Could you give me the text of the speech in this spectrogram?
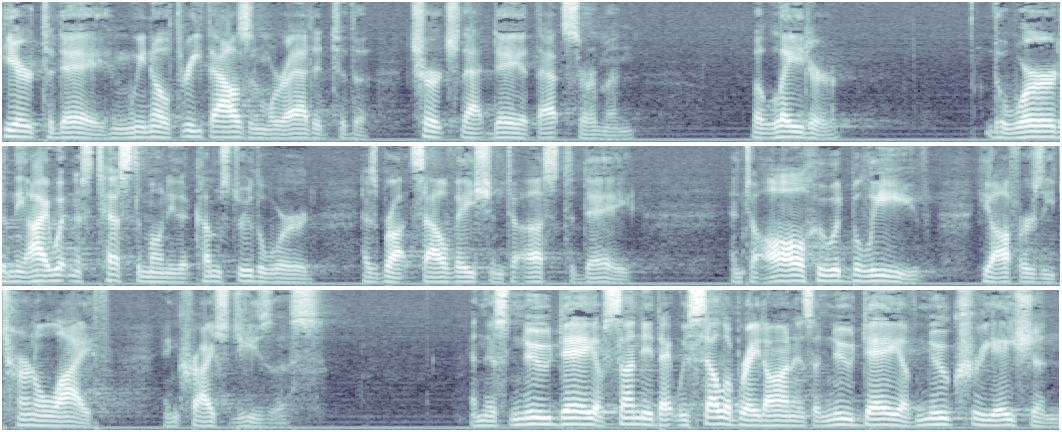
here today. And we know 3,000 were added to the church that day at that sermon. But later, the word and the eyewitness testimony that comes through the word has brought salvation to us today. And to all who would believe, he offers eternal life in Christ Jesus. And this new day of Sunday that we celebrate on is a new day of new creation.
